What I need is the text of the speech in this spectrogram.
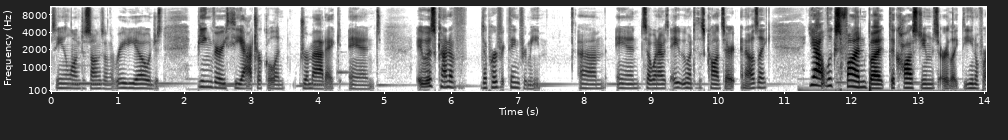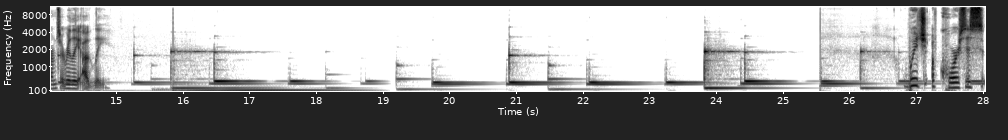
singing along to songs on the radio and just being very theatrical and dramatic. And it was kind of the perfect thing for me. Um, and so when I was eight, we went to this concert, and I was like, Yeah, it looks fun, but the costumes or like the uniforms are really ugly. Which, of course, is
